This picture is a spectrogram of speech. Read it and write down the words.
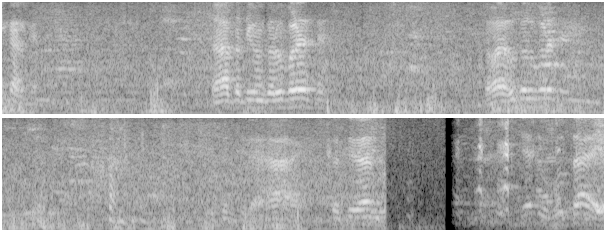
નિકાલ કરી નાખ્યો. તમારે પ્રતિક્રમણ કરવું પડે છે? તમારે શું કરવું પડે છે? હા, સચ્ચિદાનંદ. થાય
